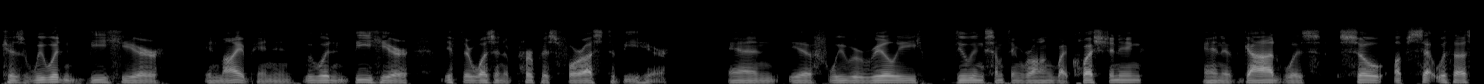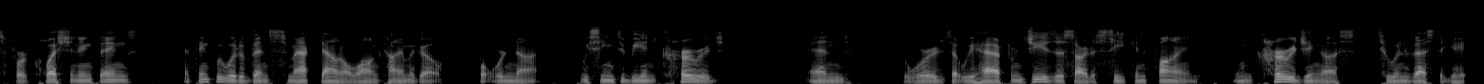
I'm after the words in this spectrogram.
Because we wouldn't be here, in my opinion, we wouldn't be here if there wasn't a purpose for us to be here. And if we were really doing something wrong by questioning, and if God was so upset with us for questioning things, I think we would have been smacked down a long time ago. But we're not. We seem to be encouraged. And the words that we have from Jesus are to seek and find, encouraging us to investigate,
